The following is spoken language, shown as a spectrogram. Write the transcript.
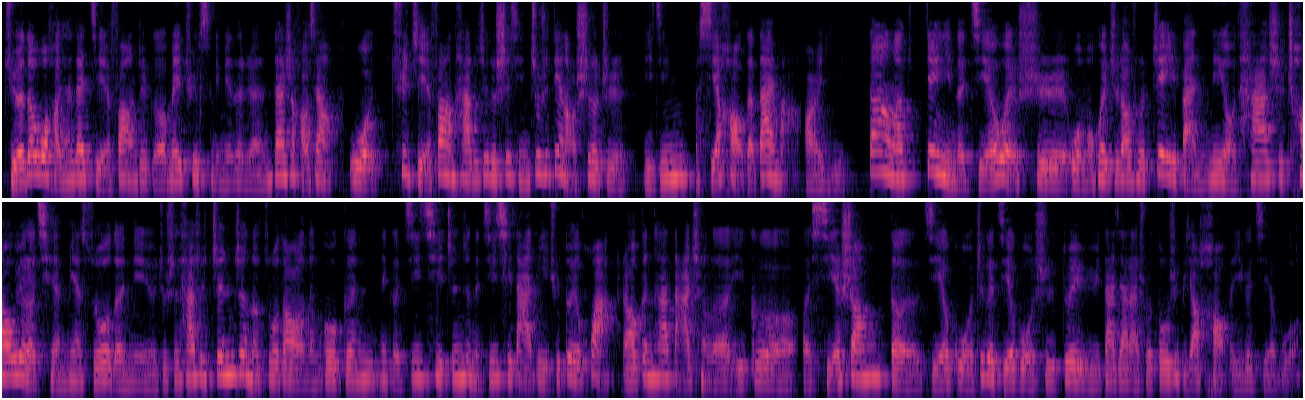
觉得我好像在解放这个 Matrix 里面的人，但是好像我去解放他的这个事情就是电脑设置已经写好的代码而已。”当然了，电影的结尾是我们会知道说这一版 Neo 它是超越了前面所有的 Neo，就是它是真正的做到了能够跟那个机器真正的机器大帝去对话，然后跟他达成了一个呃协商的结果。这个结果是对于大家来说都是比较好的一个结果。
